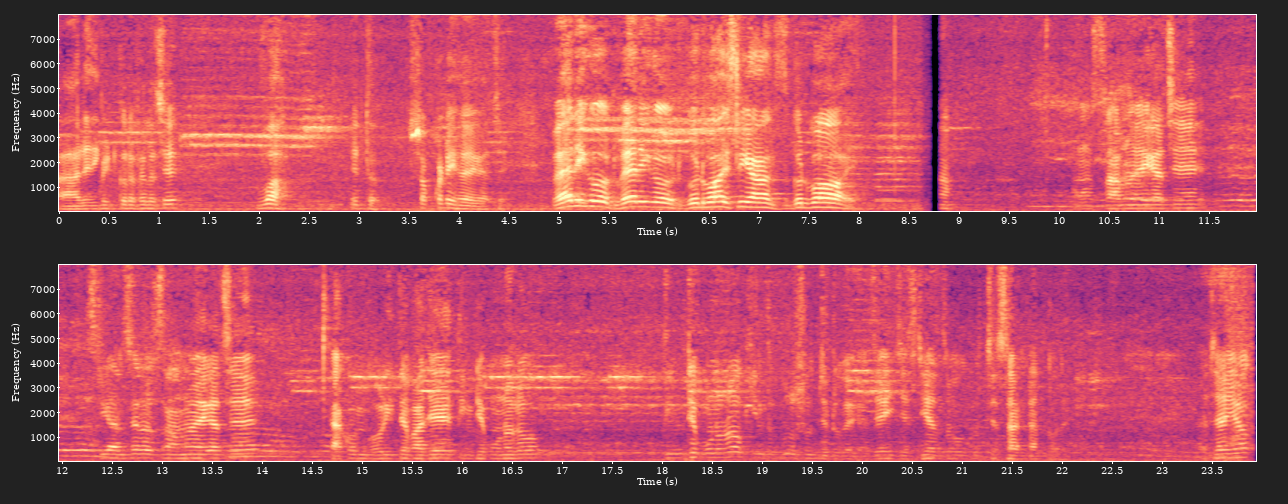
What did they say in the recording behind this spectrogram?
আর কমপ্লিট করে ফেলেছে। বাহ! এই তো, সবকটাই হয়ে গেছে। Very good very good good boy Shreyansh good boy স্নান হয়ে গেছে। শ্রিয়াংশেরও স্নান হয়ে গেছে। এখন ঘড়িতে বাজে তিনটে পনেরো। তিনটে পনেরো কিন্তু পুরো সূর্য ঢুকে গেছে। এই যে শ্রিয়াংশ হচ্ছে স্নান টান করে। যাই হোক,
